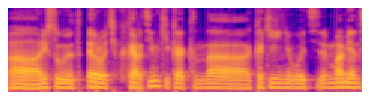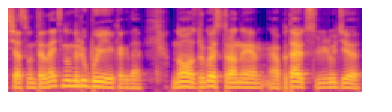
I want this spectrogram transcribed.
а, рисуют эротик картинки, как на какие-нибудь моменты сейчас в интернете, ну, на любые, когда, но, с другой стороны, а, пытаются люди,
